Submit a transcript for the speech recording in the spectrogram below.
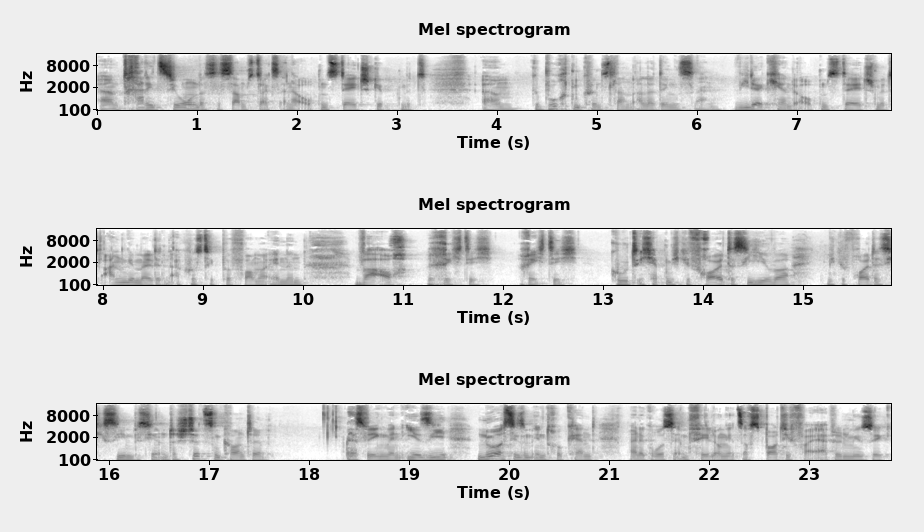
ähm, Tradition, dass es samstags eine Open Stage gibt mit ähm, gebuchten Künstlern allerdings. Eine wiederkehrende Open Stage mit angemeldeten AkustikperformerInnen war auch richtig, richtig gut. Ich habe mich gefreut, dass sie hier war. Ich habe mich gefreut, dass ich sie ein bisschen unterstützen konnte. Deswegen, wenn ihr sie nur aus diesem Intro kennt, meine große Empfehlung jetzt auf Spotify, Apple Music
